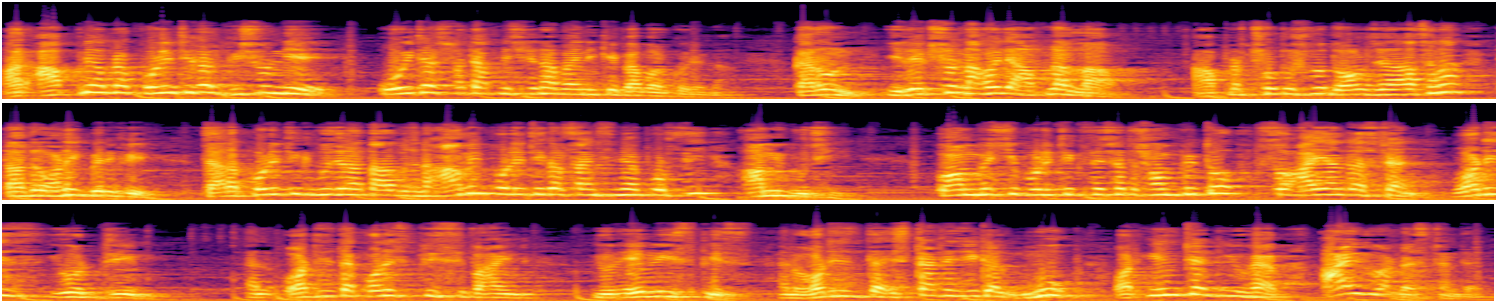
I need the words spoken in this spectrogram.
আর আপনি আপনার পলিটিক্যাল ভিশন নিয়ে ওইটার সাথে আপনি সেনাবাহিনীকে ব্যবহার করেন না। কারণ ইলেকশন না হলে আপনার লাভ। আপনার ছোট ছোট দল যারা আছে না, তাদের অনেক বেনিফিট যারা পলিটিক্স বুঝে না, তারা বুঝে না। আমি পলিটিক্যাল সায়েন্স নিয়ে পড়ছি, আমি বুঝি। কম বেশি পলিটিক্স এর সাথে সম্পৃক্ত so I understand what is your dream and what is the conspiracy behind your every speech and what is the strategical move or intent you have I do understand that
